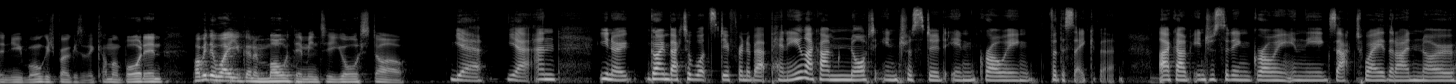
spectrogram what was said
the new mortgage brokers that have come on board and probably the way you're going to mold them into your style. Yeah, yeah. And, you know, going back to what's different about Penny, like I'm not interested in growing for the sake of it. Like I'm interested in growing in the exact way that I know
